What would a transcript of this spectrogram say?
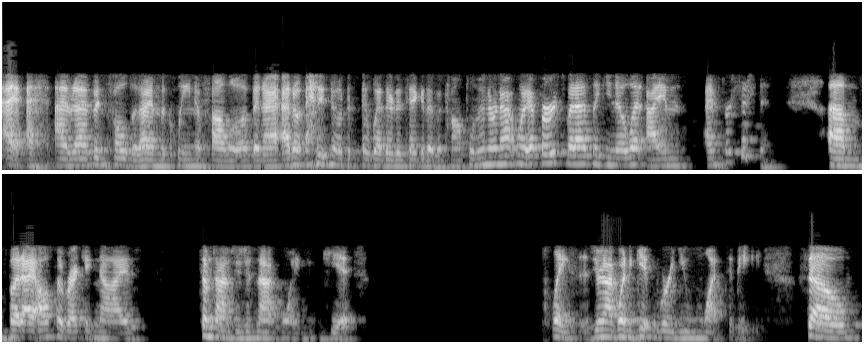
I, I, have been told that I'm the queen of follow up, and I, I don't I didn't know whether to take it as a compliment or not at first. But I was like, you know what, I am I'm persistent. Um, but I also recognize sometimes you're just not going to get places. You're not going to get where you want to be. So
